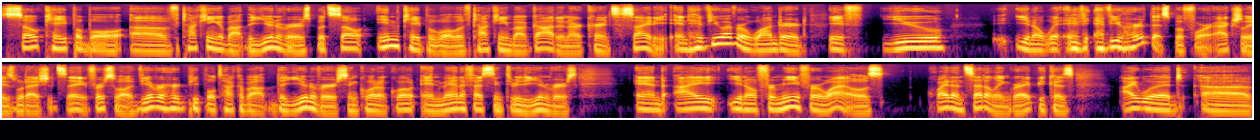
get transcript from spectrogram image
so capable of talking about the universe, but so incapable of talking about God in our current society? And have you ever wondered if you you know, have, have you heard this before? Actually, is what I should say. First of all, have you ever heard people talk about the universe and quote unquote and manifesting through the universe? And I, you know, for me, for a while, it was quite unsettling, right? Because I would uh,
